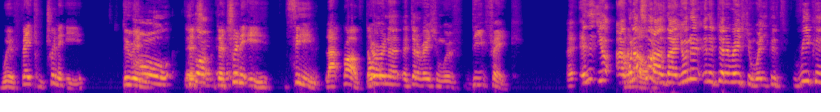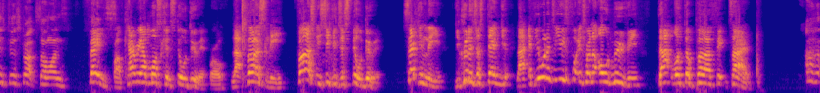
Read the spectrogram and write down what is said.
with fake Trinity doing Oh, the, got, the Trinity scene, like, bruv, you're in a, a generation with deep fake. Uh, is it, you're, uh, when I I, saw that, I was like, you're in a, in a generation where you could reconstruct someone's face. Bruv, Carrie-Anne Moss can still do it, bro. Like, firstly, firstly, she could just still do it. Secondly, you could have just then, you, like, if you wanted to use footage from an old movie, that was the perfect time. Uh,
